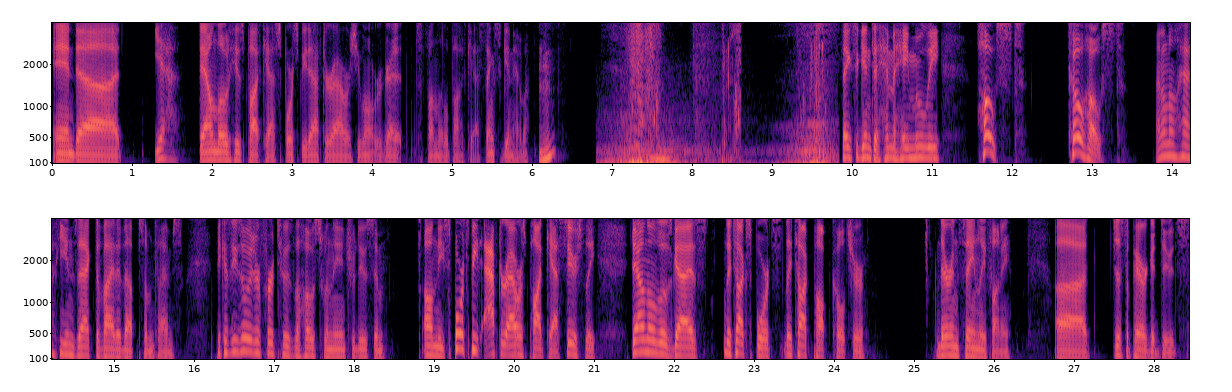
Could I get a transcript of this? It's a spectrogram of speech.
And uh, yeah, download his podcast, Sports Beat After Hours. You won't regret it. It's a fun little podcast. Thanks again, Hema. Mhm. Thanks again to Hema Heimuli, host, co host. I don't know how he and Zach divided up sometimes because he's always referred to as the host when they introduce him on the Sports Beat After Hours podcast. Seriously, download those guys. They talk sports, they talk pop culture. They're insanely funny. Uh, just a pair of good dudes.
